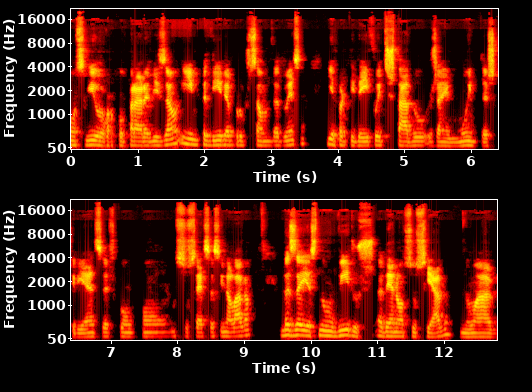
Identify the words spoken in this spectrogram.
conseguiu recuperar a visão e impedir a progressão da doença e a partir daí foi testado já em muitas crianças com, com sucesso assinalável. Baseia-se num vírus adeno-associado, no AAV.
